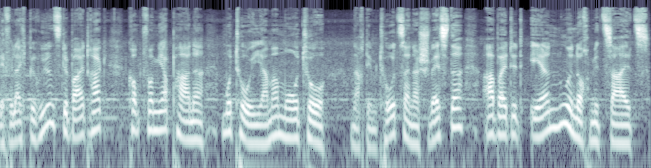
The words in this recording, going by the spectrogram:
Der vielleicht berührendste Beitrag kommt vom Japaner Motoi Yamamoto. Nach dem Tod seiner Schwester arbeitet er nur noch mit Salz,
